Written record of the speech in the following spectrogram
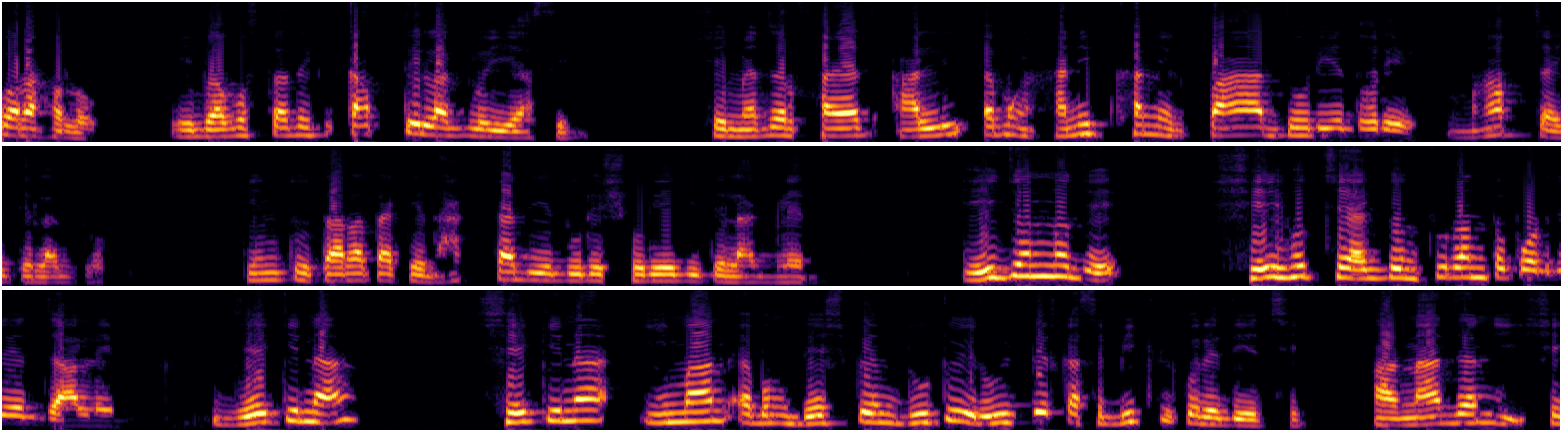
করা হলো। এই ব্যবস্থা দেখে কাঁপতে লাগল ইয়াসিন। সে মেজর ফায়াজ আলী এবং হানিফ খানের পা জড়িয়ে ধরে মাফ চাইতে লাগল। কিন্তু তারা তাকে ধাক্কা দিয়ে দূরে সরিয়ে দিতে লাগলেন। এই জন্য যে সেই হচ্ছে একজন চূড়ান্ত পর্যায়ের জালেম, যে কিনা, সে কিনা ইমান এবং দেশপ্রেম দুটোই রুশদের কাছে বিক্রি করে দিয়েছে। আর না জানি সে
